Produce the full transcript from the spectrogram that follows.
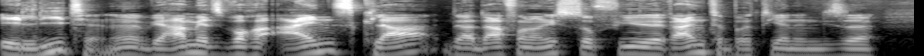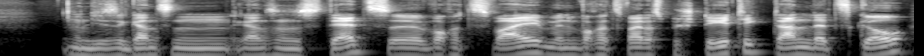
Elite. Ne? Wir haben jetzt Woche 1, klar, da darf man noch nicht so viel reininterpretieren in diese, in diese ganzen, ganzen Stats. Äh, Woche 2, wenn Woche 2 das bestätigt, dann let's go.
